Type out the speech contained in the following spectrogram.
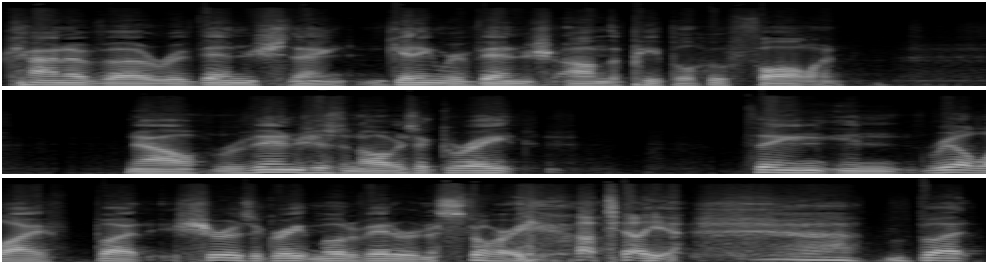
kind of a revenge thing getting revenge on the people who've fallen. Now revenge isn't always a great thing in real life, but sure is a great motivator in a story, I'll tell you. But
